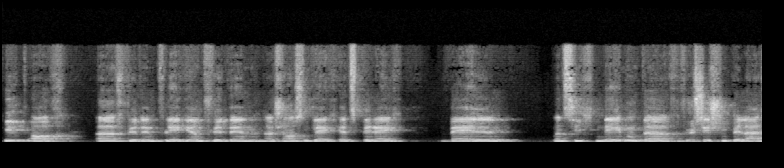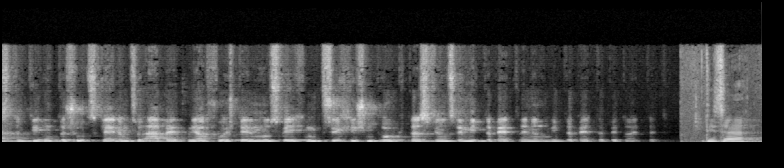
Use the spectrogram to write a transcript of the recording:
Gilt auch äh, für den Pflege- und für den äh, Chancengleichheitsbereich, weil man sich neben der physischen Belastung, die unter Schutzkleidung zu arbeiten, ja auch vorstellen muss, welchen psychischen Druck das für unsere Mitarbeiterinnen und Mitarbeiter bedeutet. Diese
